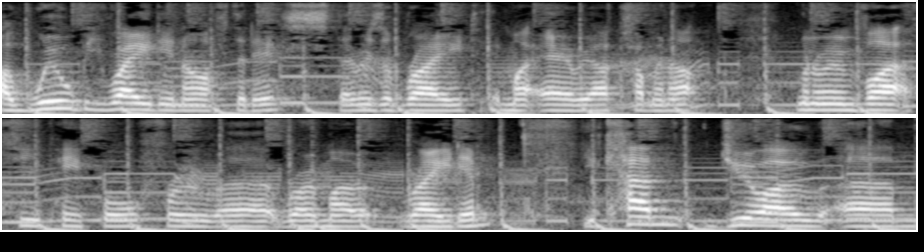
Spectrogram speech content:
I will be raiding after this. There is a raid in my area coming up. I'm going to invite a few people through uh, Romo raiding. You can duo um,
